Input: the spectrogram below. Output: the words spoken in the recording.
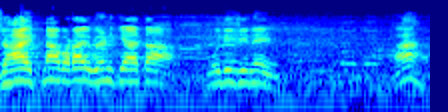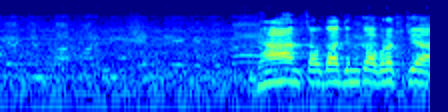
जहां इतना बड़ा इवेंट किया था मोदी जी ने हाँ? ध्यान चौदह दिन का व्रत किया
